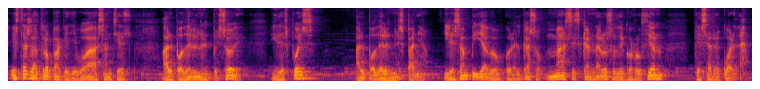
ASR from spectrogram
Esta es la tropa que llevó a Sánchez al poder en el PSOE y después al poder en España. Y les han pillado con el caso más escandaloso de corrupción que se recuerda.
